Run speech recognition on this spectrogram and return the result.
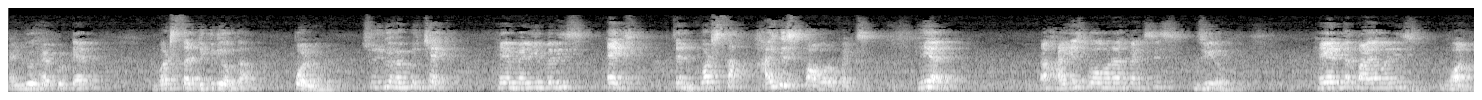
and you have to tell what's the degree of the polynomial. So you have to check here variable is x then what's the highest power of x here the highest power of x is 0 here the power is 1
